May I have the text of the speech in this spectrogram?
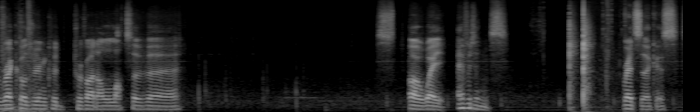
The records room could provide a lot of, uh... Oh, wait. Evidence. Red Circus.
